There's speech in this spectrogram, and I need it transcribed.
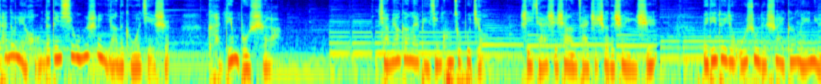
他都脸红的跟西红柿一样的跟我解释，肯定不是了。小喵刚来北京工作不久，是一家时尚杂志社的摄影师。每天对着无数的帅哥美女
